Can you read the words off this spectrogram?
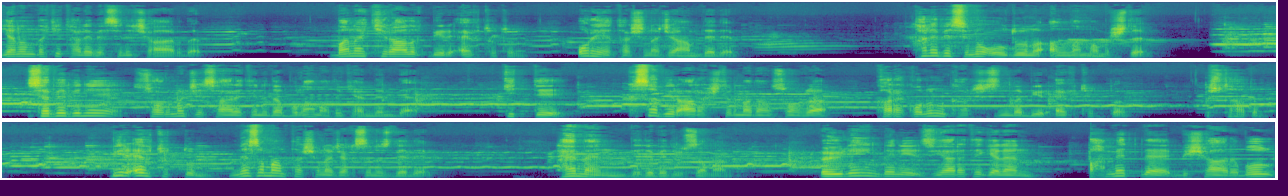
yanındaki talebesini çağırdı. Bana kiralık bir ev tutun. Oraya taşınacağım dedi. Talebesi ne olduğunu anlamamıştı. Sebebini sorma cesaretini de bulamadı kendinde. Gitti, kısa bir araştırmadan sonra karakolun karşısında bir ev tuttu. Üstadım, bir ev tuttum, ne zaman taşınacaksınız dedi. Hemen dedi Bediüzzaman. Öğleyin beni ziyarete gelen Ahmet'le Bişar'ı bul,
